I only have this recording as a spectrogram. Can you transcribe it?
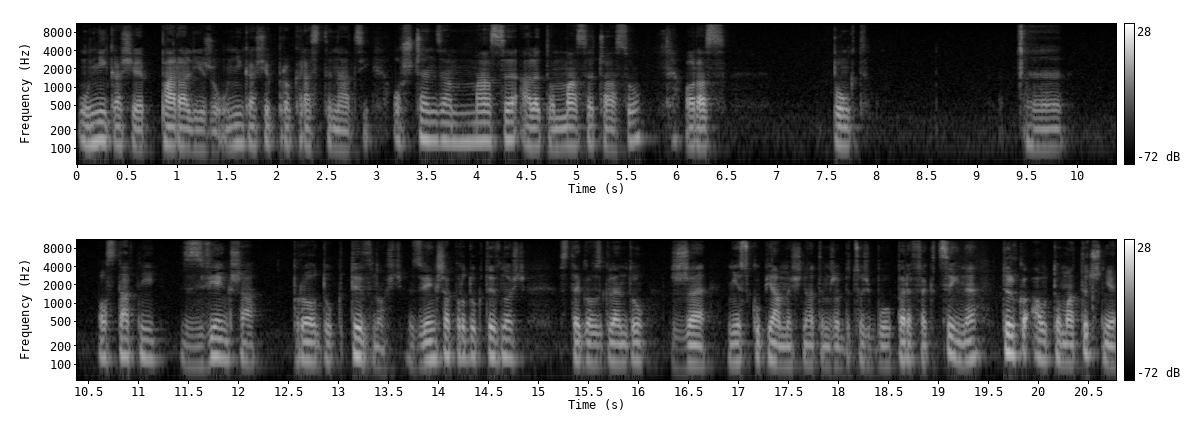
unika się paraliżu, unika się prokrastynacji, oszczędza masę, ale to masę czasu oraz punkt yy, ostatni zwiększa produktywność. Zwiększa produktywność z tego względu, że nie skupiamy się na tym, żeby coś było perfekcyjne, tylko automatycznie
